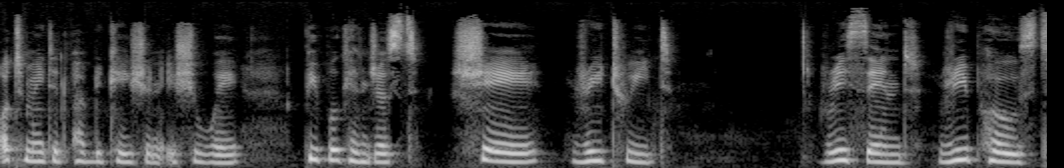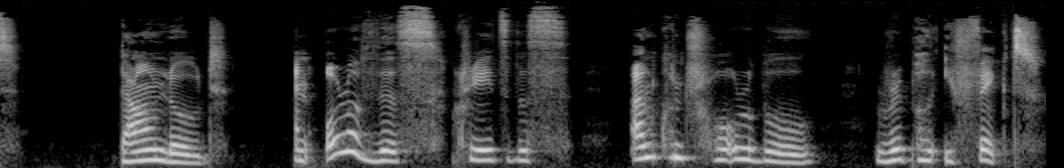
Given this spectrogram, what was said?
automated publication issue where people can just share retweet resend repost download and all of this creates this uncontrollable ripple effect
